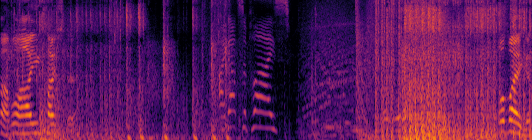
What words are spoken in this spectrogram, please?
Tamam o hain kaçtı. I got supplies. O baygın.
